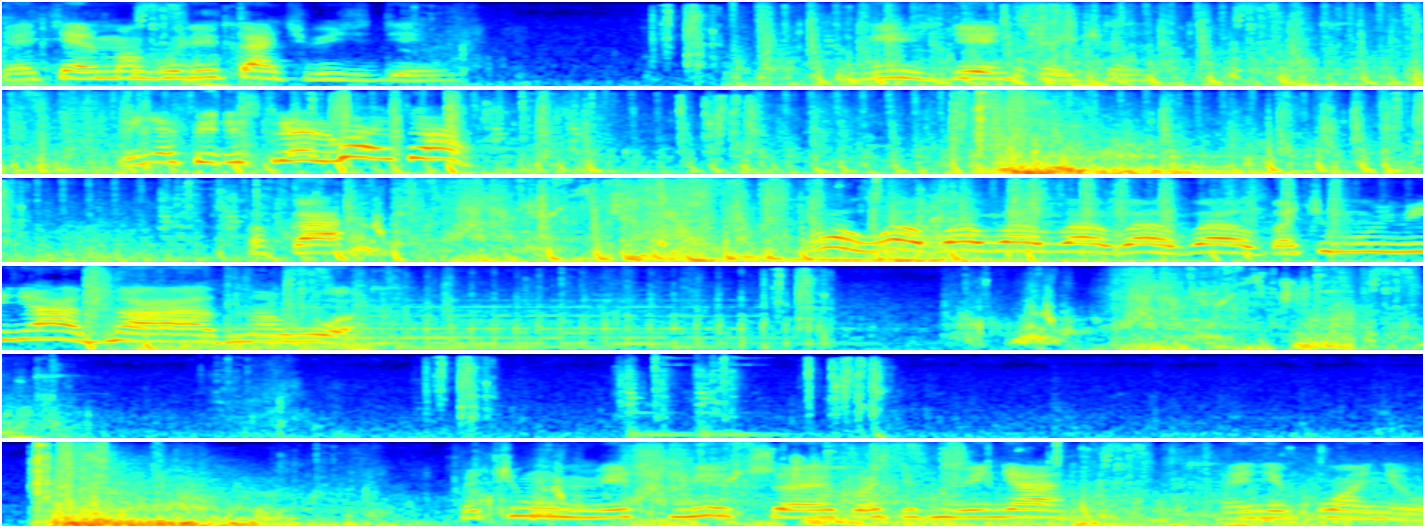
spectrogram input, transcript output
Я теперь могу летать весь день. Весь день причем. Меня перестреливается! Пока. Вау, вау, вау, вау, вау, вау, вау. Почему у меня одна одного? Почему весь мир против меня? Я не понял.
